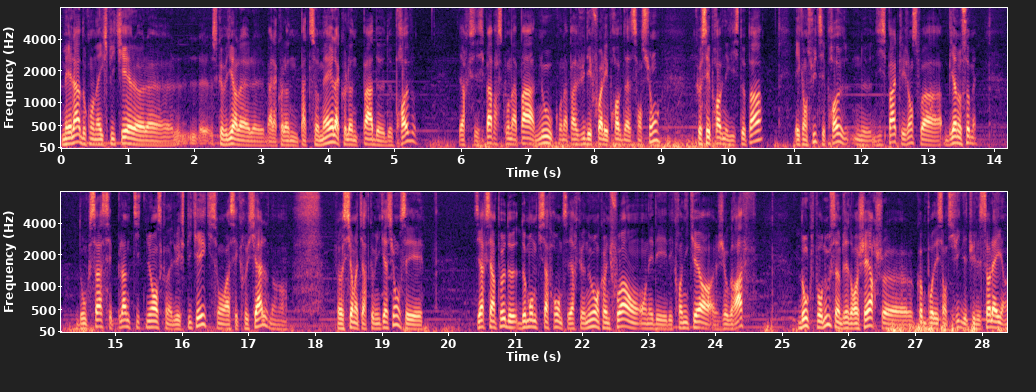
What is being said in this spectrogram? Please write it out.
mais là, donc, on a expliqué ce que veut dire bah, la, colonne pas de sommet, la colonne pas de, preuves. C'est-à-dire que ce n'est pas parce qu'on n'a pas, nous, qu'on n'a pas vu des fois les preuves d'ascension, que ces preuves n'existent pas, et qu'ensuite ces preuves ne disent pas que les gens soient bien au sommet. Donc ça, c'est plein de petites nuances qu'on a dû expliquer, qui sont assez cruciales, là aussi en matière de communication. C'est, à dire que c'est un peu deux mondes qui s'affrontent. C'est-à-dire que nous, encore une fois, on, est des chroniqueurs géographes, donc pour nous, c'est un objet de recherche, euh, comme pour des scientifiques, d'étudier le Soleil, hein,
